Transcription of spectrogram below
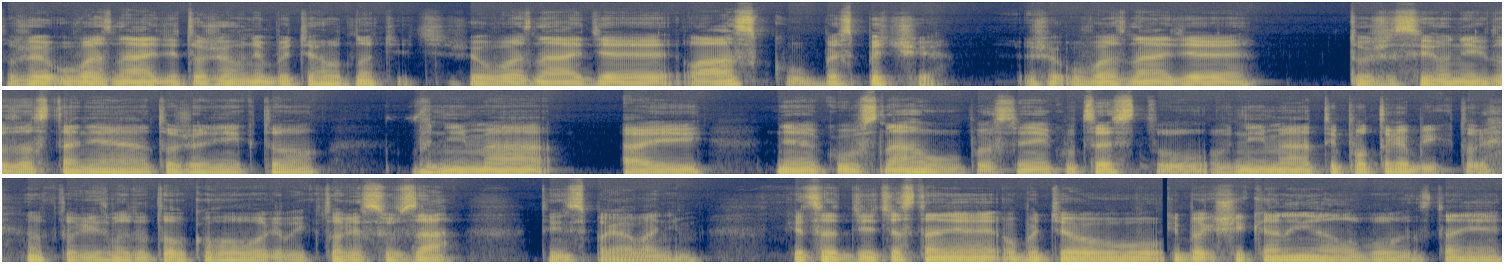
To, že u vás nájde to, že ho nebudete hodnotiť. Že u vás nájde lásku, bezpečie. Že u vás nájde to, že si ho niekto zastane a to, že niekto vníma aj nejakú snahu, proste nejakú cestu, vníma tie potreby, ktoré, o ktorých sme tu toľko hovorili, ktoré sú za tým správaním. Keď sa dieťa stane obeťou kyberšikany alebo stane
